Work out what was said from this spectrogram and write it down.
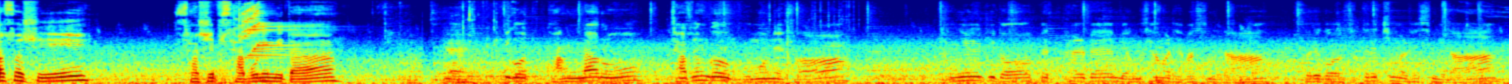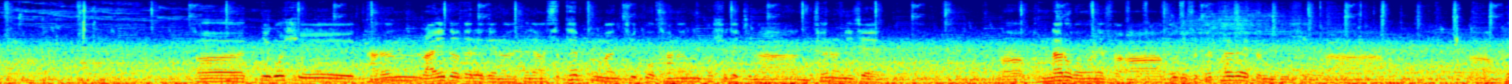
5시 44분입니다. 네, 이곳 광나루 자전거 공원에서 통일기도 108배 명상을 해봤습니다. 그리고 스트레칭을 했습니다. 어, 이곳이 다른 라이더들에게는 그냥 스탬프만 찍고 가는 곳이겠지만 저는 이제 어, 광나루 공원에서 아 거기서 108배 했던 곳이구나 어,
